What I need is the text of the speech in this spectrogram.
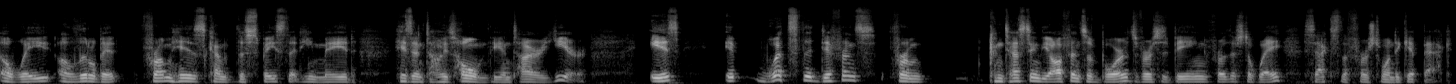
away a little bit from his kind of the space that he made his entire his home the entire year, is it. What's the difference from contesting the offensive boards versus being furthest away? Zach's the first one to get back.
